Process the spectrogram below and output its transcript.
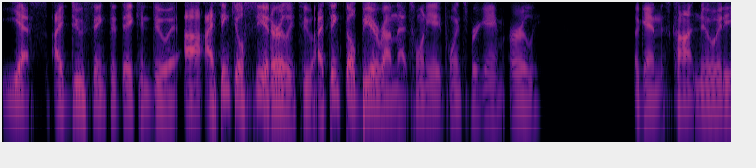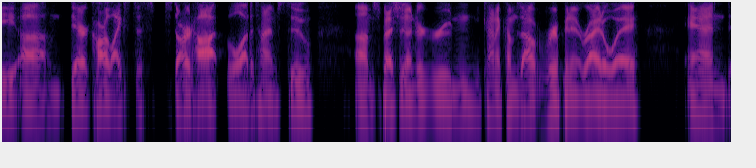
yes, I do think that they can do it. Uh, I think you'll see it early too. I think they'll be around that 28 points per game early. Again, this continuity. Um, Derek Carr likes to start hot a lot of times too, um, especially under Gruden. He kind of comes out ripping it right away. And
